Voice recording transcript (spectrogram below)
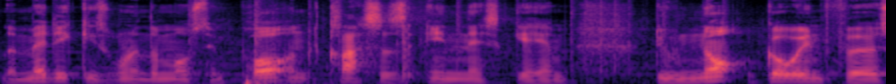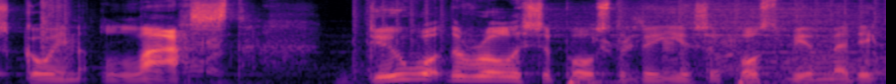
The medic is one of the most important classes in this game. Do not go in first, go in last. Do what the role is supposed to be. You're supposed to be a medic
